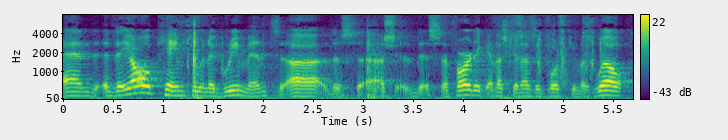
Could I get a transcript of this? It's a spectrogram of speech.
and they all came to an agreement, uh, this, uh, the Sephardic and Ashkenazi poskim as well,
